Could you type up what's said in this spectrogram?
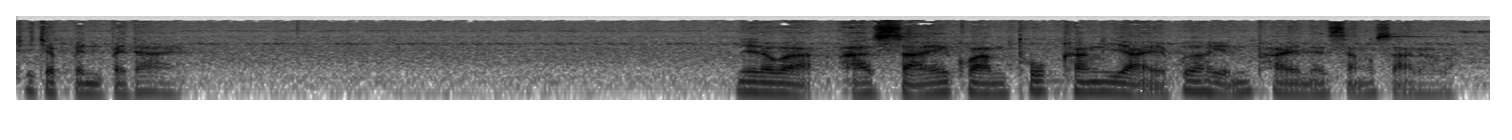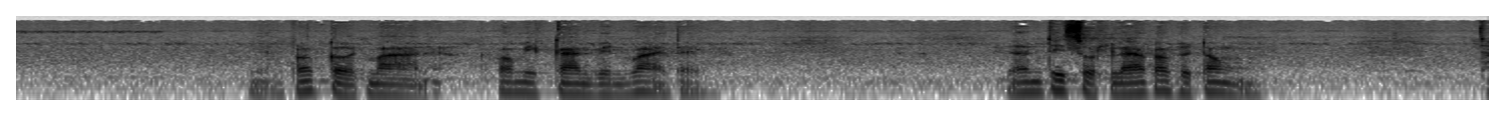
ที่จะเป็นไปได้ นี่เราว่าอาศัยความทุกข์ครั้งใหญ่เพื่อเห็นภัยในสังสารวัฏเพราะเกิดมาเนี่ย เพราะมีการเวียนว่ายแต่ดังนั้นที่สุดแล้วก็คือต้องท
